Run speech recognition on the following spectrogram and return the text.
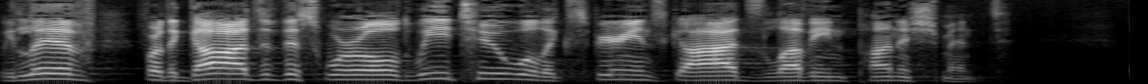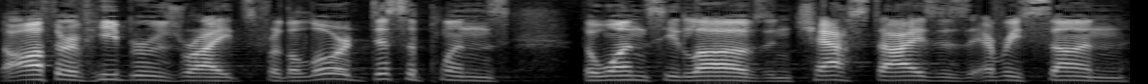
we live for the gods of this world, we too will experience God's loving punishment. The author of Hebrews writes, For the Lord disciplines the ones he loves and chastises every son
